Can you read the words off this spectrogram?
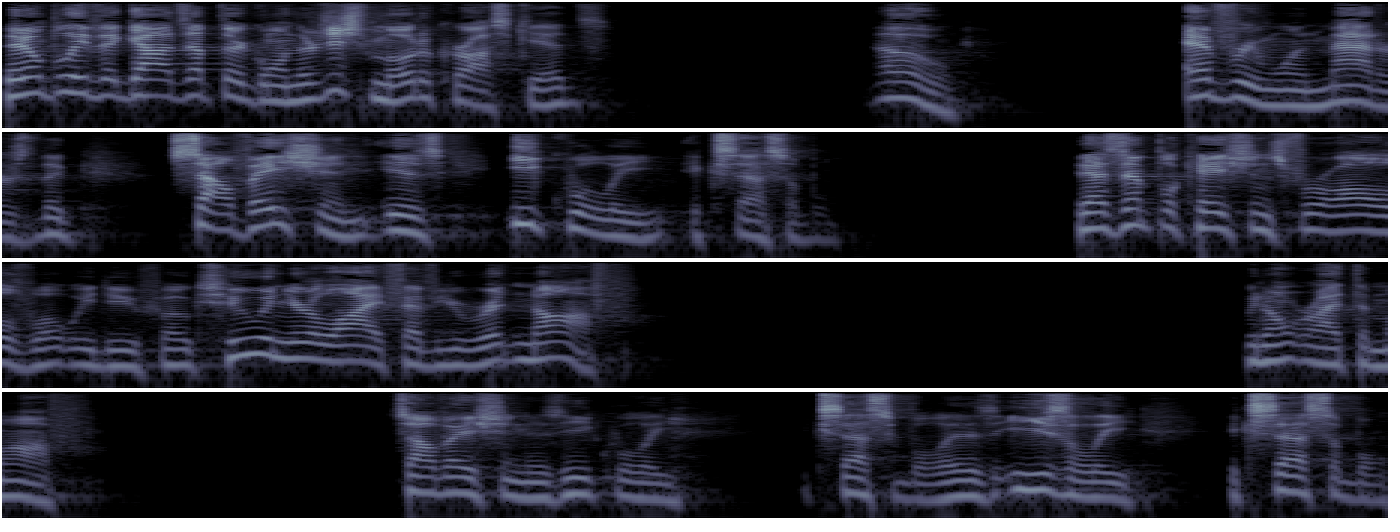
They don't believe that God's up there going, they're just motocross kids. No, everyone matters. The salvation is equally accessible. It has implications for all of what we do, folks. Who in your life have you written off? We don't write them off. Salvation is equally accessible, it is easily accessible.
